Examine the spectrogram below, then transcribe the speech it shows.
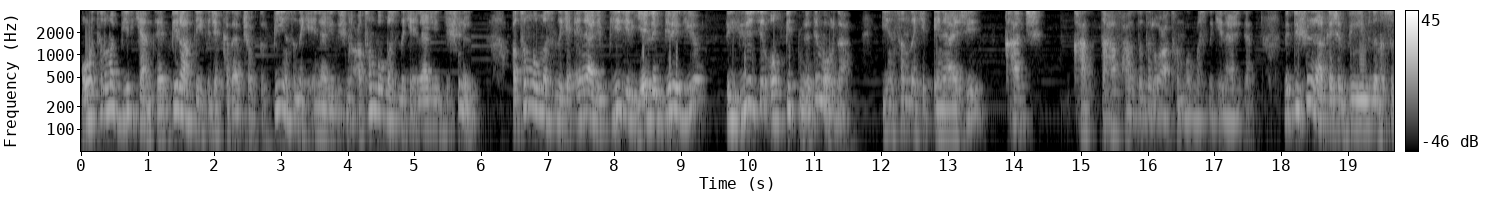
ortalama bir kente bir hafta yetecek kadar çoktur. Bir insandaki enerjiyi düşünün. Atom bombasındaki enerjiyi düşünün. Atom bombasındaki enerji bir yıl yerle bir ediyor ve 100 yıl ot bitmiyor değil mi orada? İnsandaki enerji kaç kat daha fazladır o atom bombasındaki enerjiden. Ve düşünün arkadaşlar bünyemizde nasıl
